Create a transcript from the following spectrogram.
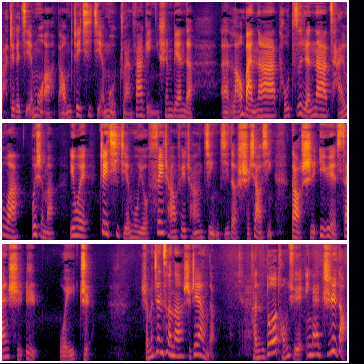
把这个节目啊，把我们这期节目转发给你身边的，呃，老板呐、投资人呐、财务啊。为什么？因为这期节目有非常非常紧急的时效性，到十一月三十日为止。什么政策呢？是这样的。很多同学应该知道，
